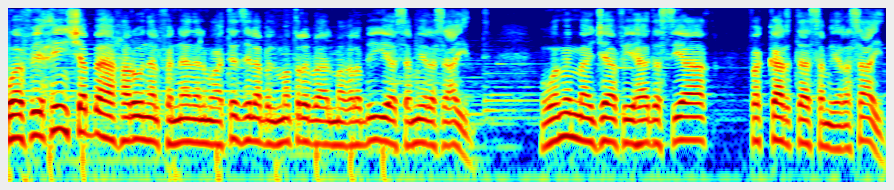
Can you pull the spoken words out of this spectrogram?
وفي حين شبه آخرون الفنانة المعتزلة بالمطربة المغربية سميرة سعيد. ومما جاء في هذا السياق فكرت سميرة سعيد.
